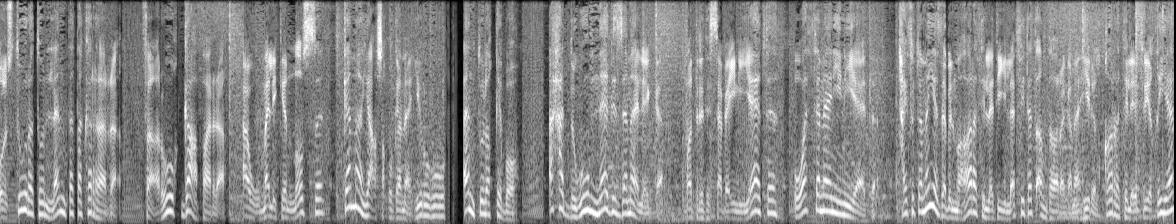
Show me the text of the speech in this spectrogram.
أسطورة لن تتكرر. فاروق جعفر. أو ملك النص كما يعشق جماهيره أن تلقبه. أحد نجوم نادي الزمالك. فترة السبعينيات والثمانينيات. حيث تميز بالمهارة التي لفتت أنظار جماهير القارة الإفريقية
